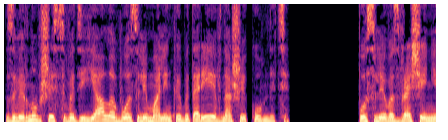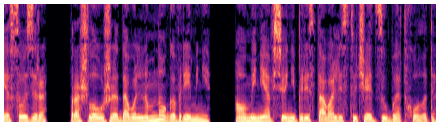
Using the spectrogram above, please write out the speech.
завернувшись в одеяло возле маленькой батареи в нашей комнате. После возвращения с озера прошло уже довольно много времени, а у меня все не переставали стучать зубы от холода.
